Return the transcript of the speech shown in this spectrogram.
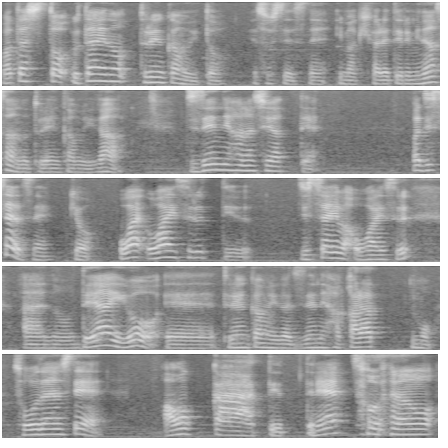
私と歌いのトゥレンカムイとそしてですね今聞かれている皆さんのトゥレンカムイが事前に話し合って、まあ、実際はですね今日お会いお会いするっていう実際はお会いするあの出会いを、えー、トゥレンカムイが事前に計らもう相談して会おっかって言ってね相談を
